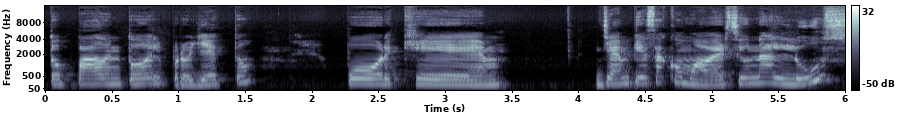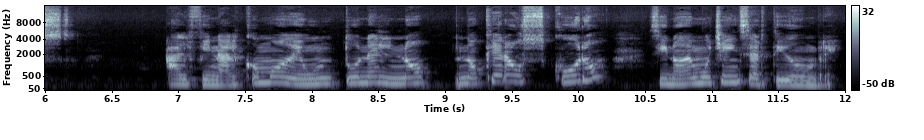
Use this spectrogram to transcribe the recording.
topado en todo el proyecto, porque ya empieza como a verse una luz al final como de un túnel, no, no que era oscuro, sino de mucha incertidumbre.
